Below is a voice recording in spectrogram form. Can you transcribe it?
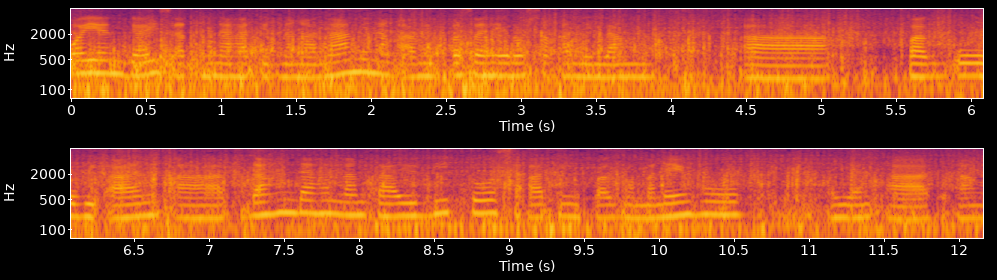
Ayan guys at hinahatid na nga namin ang aming pasahero sa kanilang ah, pag-uwian at dahan-dahan lang tayo dito sa ating pagmamaneho. Ayan at ang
